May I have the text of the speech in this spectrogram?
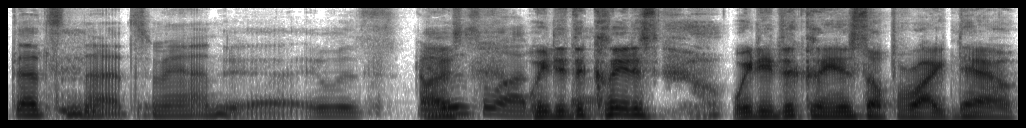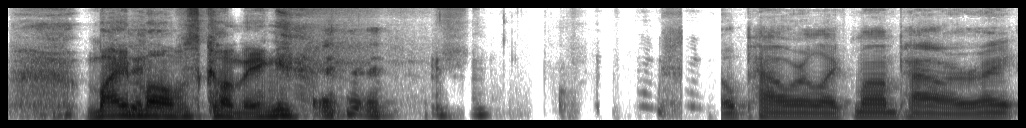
that's nuts, man. Yeah, it was. It Guys, was a lot. We of need to clean this. We need to clean this up right now. My mom's coming. No power like mom power, right?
